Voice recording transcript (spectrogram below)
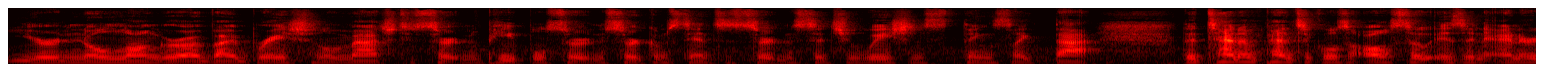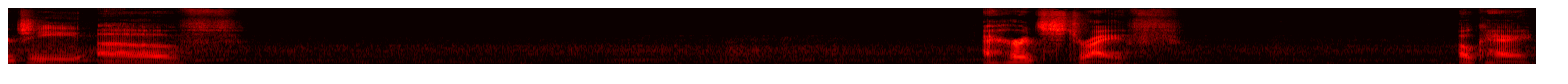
you're no longer a vibrational match to certain people, certain circumstances, certain situations, things like that. The Ten of Pentacles also is an energy of. I heard strife. Okay.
